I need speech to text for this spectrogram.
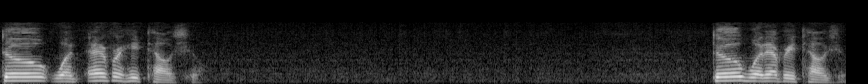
Do whatever he tells you. Do whatever he tells you.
